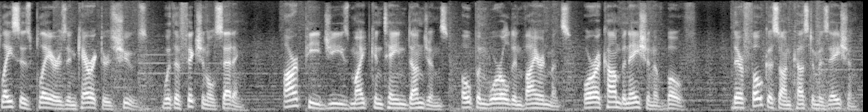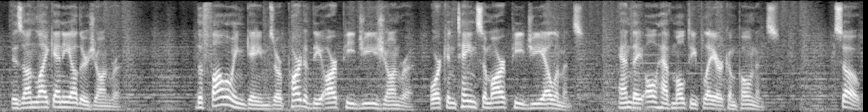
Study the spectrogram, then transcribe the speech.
places players in characters' shoes with a fictional setting. RPGs might contain dungeons, open-world environments, or a combination of both. Their focus on customization is unlike any other genre. The following games are part of the RPG genre or contain some RPG elements. And they all have multiplayer components. So,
